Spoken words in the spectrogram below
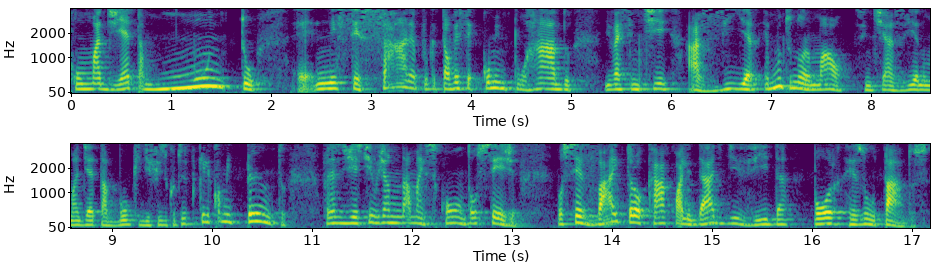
com uma dieta muito é, necessária, porque talvez você come empurrado e vai sentir azia. É muito normal sentir azia numa dieta bulk de fisiculturismo, porque ele come tanto, o processo digestivo já não dá mais conta. Ou seja, você vai trocar a qualidade de vida por resultados.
